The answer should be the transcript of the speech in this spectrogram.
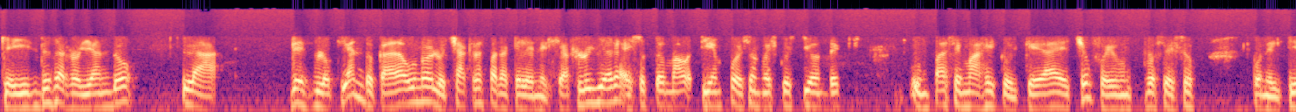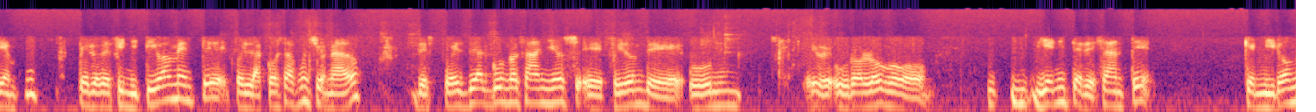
que ir desarrollando la desbloqueando cada uno de los chakras para que la energía fluyera. Eso toma tiempo, eso no es cuestión de un pase mágico y queda hecho, fue un proceso con el tiempo, pero definitivamente pues la cosa ha funcionado. Después de algunos años eh, fui donde un eh, urólogo bien interesante que miró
